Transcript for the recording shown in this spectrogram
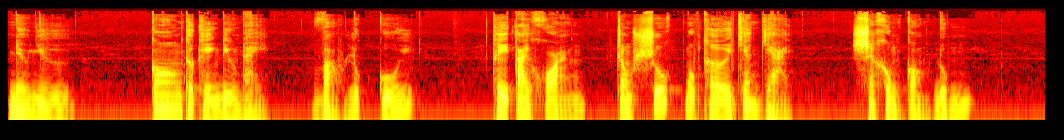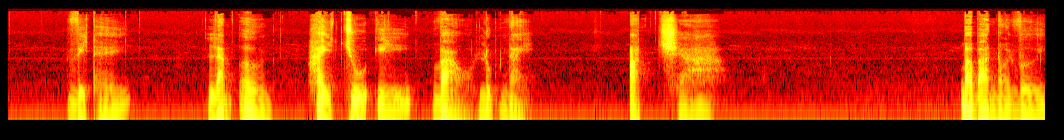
Nếu như con thực hiện điều này vào lúc cuối thì tài khoản trong suốt một thời gian dài sẽ không còn đúng. Vì thế, làm ơn hãy chú ý vào lúc này. Acha. Bà bà nói với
